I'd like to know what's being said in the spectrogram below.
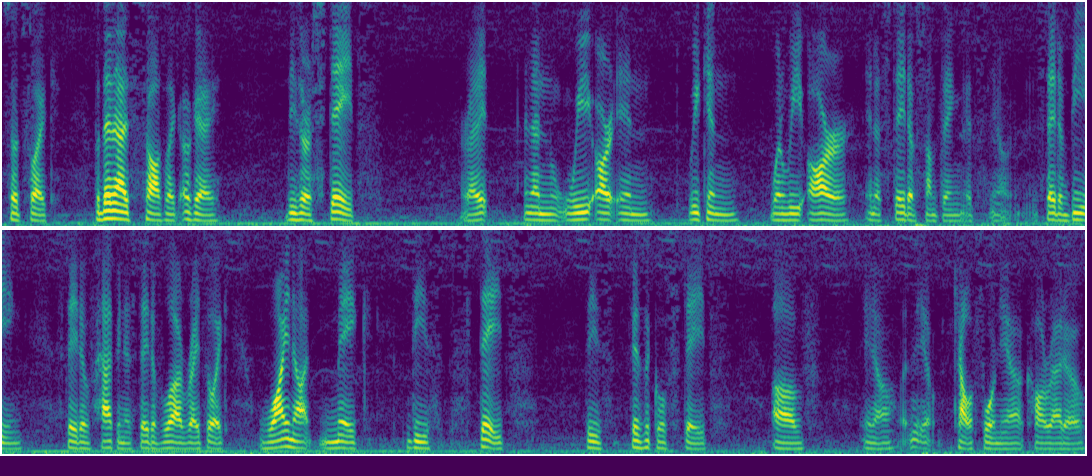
So it's like, but then I saw, it's like, okay, these are states, right? And then we are in, we can, when we are in a state of something, it's, you know, state of being, state of happiness, state of love, right? So like why not make these states, these physical states of, you know, you know California, Colorado,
